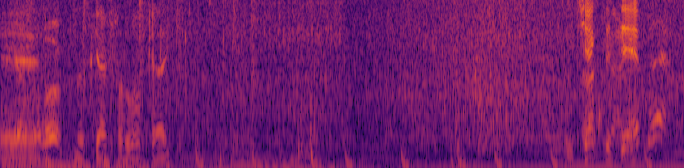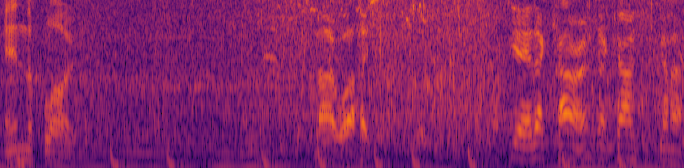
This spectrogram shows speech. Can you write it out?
Yeah. for a look. Let's go for a look, eh? We check the depth and the flow. No way. Yeah, that current, that current's just gonna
